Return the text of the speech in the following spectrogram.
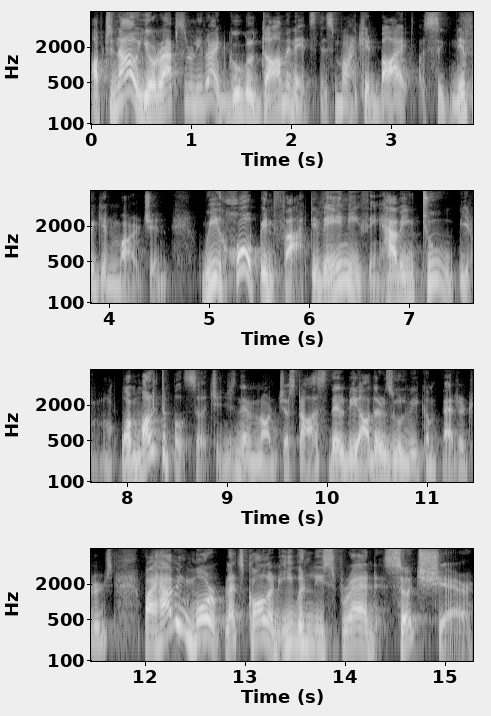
Up to now, you're absolutely right. Google dominates this market by a significant margin. We hope, in fact, if anything, having two you know, or multiple search engines, they're not just us, there'll be others who will be competitors. By having more, let's call it evenly spread search share,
